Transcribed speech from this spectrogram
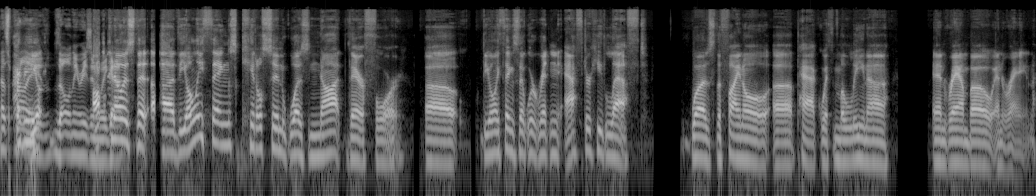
that's I probably mean- the only reason All we I got. know is that uh, the only things Kittelsen was not there for, uh, the only things that were written after he left, was the final uh, pack with Mileena and Rambo and Rain.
